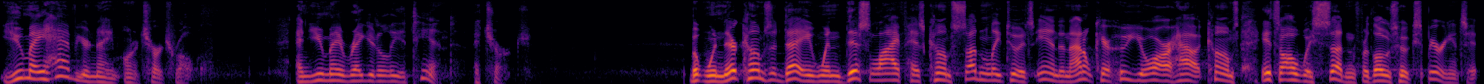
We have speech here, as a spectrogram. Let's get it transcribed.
You may have your name on a church roll, and you may regularly attend a church. But when there comes a day when this life has come suddenly to its end, and I don't care who you are or how it comes, it's always sudden for those who experience it.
